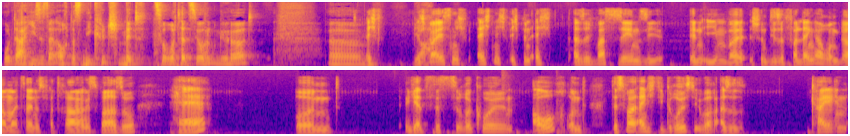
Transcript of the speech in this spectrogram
und da hieß es dann auch, dass Nikic mit zur Rotation gehört. Ähm, ich, ja. ich weiß nicht, echt nicht, ich bin echt, also was sehen Sie in ihm, weil schon diese Verlängerung damals seines Vertrages war so, hä? Und jetzt das Zurückholen auch und das war eigentlich die größte Überraschung, also kein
